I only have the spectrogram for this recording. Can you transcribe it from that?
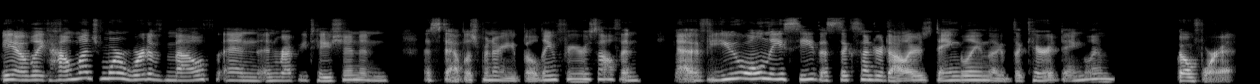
You know like how much more word of mouth and and reputation and establishment are you building for yourself? And yeah if you only see the $600 dangling the, the carrot dangling go for it.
